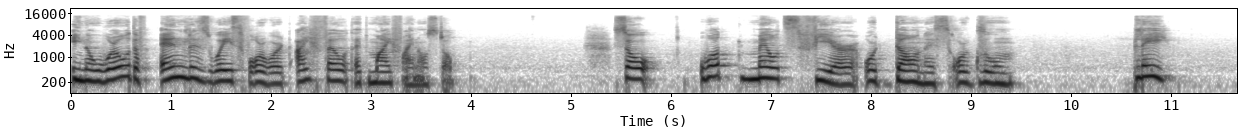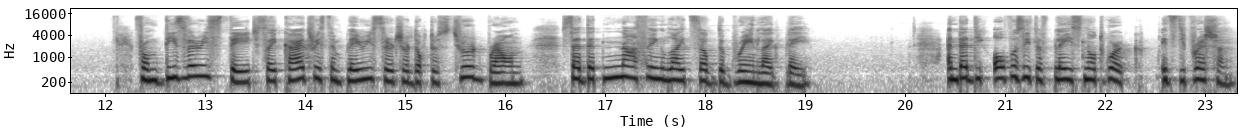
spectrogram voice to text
In a world of endless ways forward, I felt at my final stop. So, what melts fear or dullness or gloom? Play. From this very stage, psychiatrist and play researcher Dr. Stuart Brown said that nothing lights up the brain like play. And that the opposite of play is not work, it's depression.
